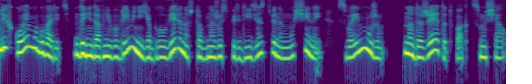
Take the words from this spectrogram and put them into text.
Легко ему говорить. До недавнего времени я была уверена, что обнажусь перед единственным мужчиной, своим мужем. Но даже этот факт смущал.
